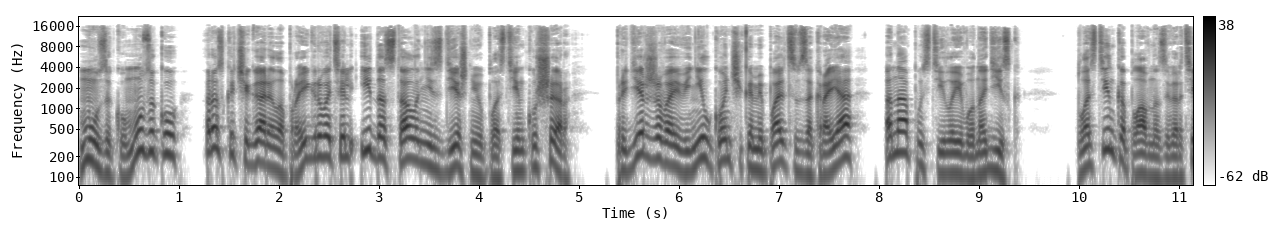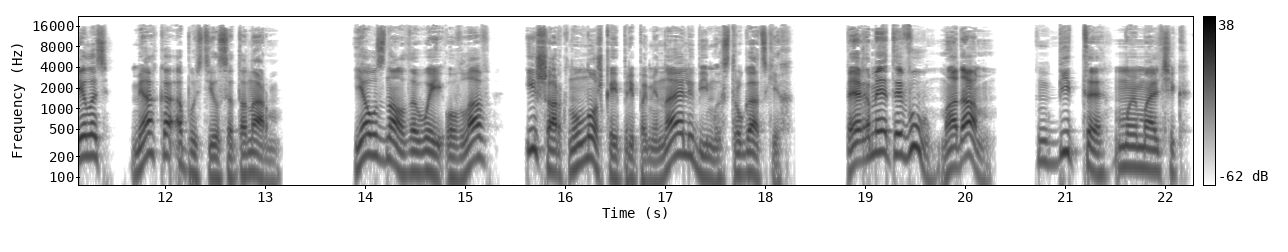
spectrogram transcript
«музыку, музыку», раскочегарила проигрыватель и достала нездешнюю пластинку Шер. Придерживая винил кончиками пальцев за края, она опустила его на диск. Пластинка плавно завертелась, мягко опустился тонарм. Я узнал The Way of Love и шаркнул ножкой, припоминая любимых Стругацких. «Перметеву, мадам!» «Битте, мой мальчик!»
